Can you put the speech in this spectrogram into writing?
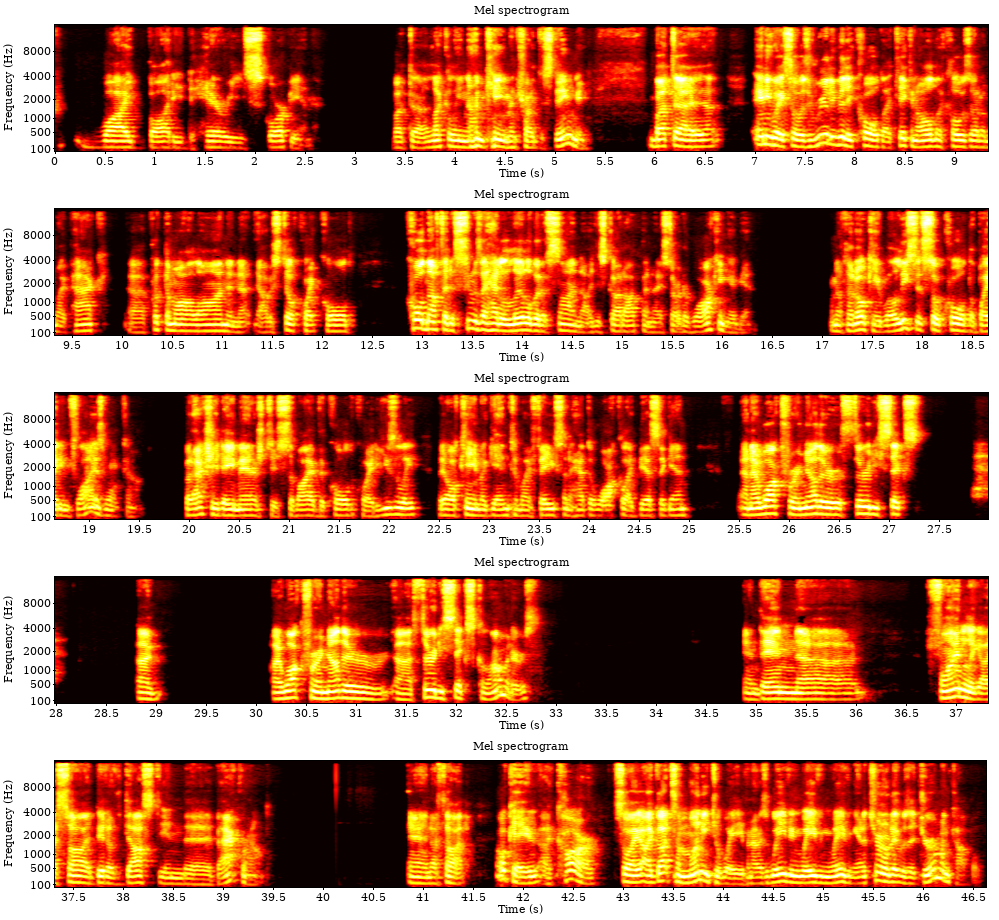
wide-bodied, hairy scorpion. But uh, luckily, none came and tried to sting me. But uh, anyway, so it was really, really cold. I'd taken all the clothes out of my pack, uh, put them all on, and I was still quite cold cold enough that as soon as I had a little bit of sun, I just got up and I started walking again. And I thought, okay, well, at least it's so cold the biting flies won't come. But actually, they managed to survive the cold quite easily. They all came again to my face, and I had to walk like this again. And I walked for another 36. Uh, I walked for another uh, 36 kilometers. And then uh, finally, I saw a bit of dust in the background. And I thought, okay, a car. So I, I, got some money to wave, and I was waving, waving, waving, and it turned out it was a German couple.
